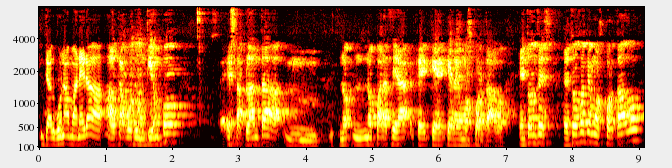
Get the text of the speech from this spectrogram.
de alguna manera al cabo de un tiempo esta planta mm, no, no, parecerá que, la hemos cortado. Entonces, el trozo que hemos cortado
